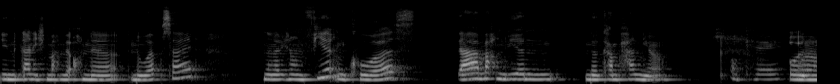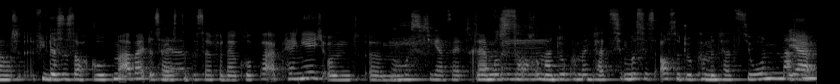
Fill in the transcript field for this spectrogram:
Nee, gar nicht, machen wir auch eine, eine Website. Und dann habe ich noch einen vierten Kurs, da machen wir eine Kampagne. Okay. Und wow. vieles ist auch Gruppenarbeit, das heißt, ja. du bist ja von der Gruppe abhängig und ähm, man muss dich die ganze Zeit treffen. Da musst du auch immer Dokumentation, musst jetzt auch so Dokumentationen machen. Ja,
